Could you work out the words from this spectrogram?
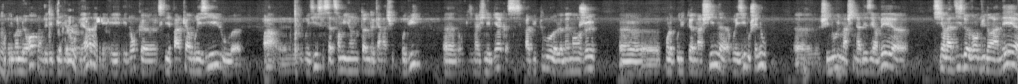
mhm. loin de l'Europe, on est des pays européens, et, donc euh, ce qui n'est pas le cas au Brésil, où euh, voilà, le Brésil c'est 700 millions de tonnes de canne à sucre produit, donc vous imaginez bien que ce n'est pas du tout le même enjeu pour le producteur de machines au Brésil ou chez nous. chez nous, une machine à désherber, s'il y en a 10 de vendus dans l'année,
